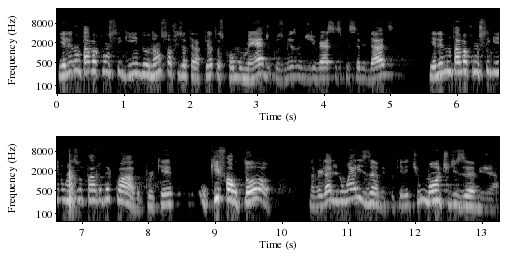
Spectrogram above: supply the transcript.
e ele não estava conseguindo, não só fisioterapeutas, como médicos mesmo de diversas especialidades, e ele não estava conseguindo um resultado adequado, porque o que faltou, na verdade, não era exame, porque ele tinha um monte de exame já.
